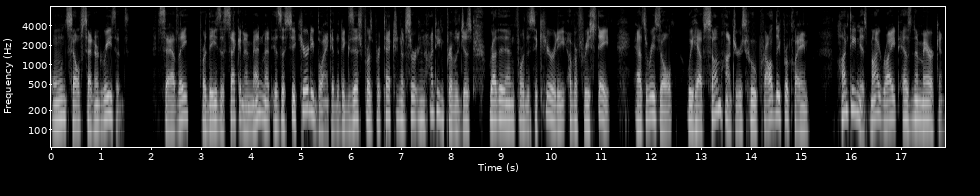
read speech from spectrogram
own self centered reasons. Sadly, for these, the Second Amendment is a security blanket that exists for the protection of certain hunting privileges rather than for the security of a free state. As a result, we have some hunters who proudly proclaim, Hunting is my right as an American.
